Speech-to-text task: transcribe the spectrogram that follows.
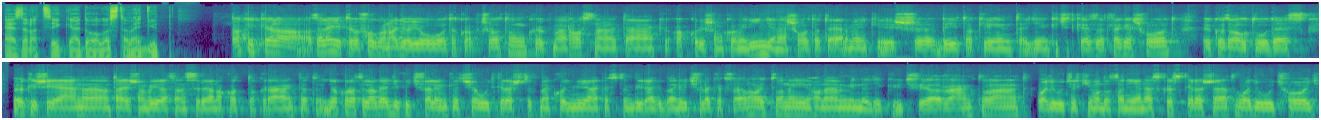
ezzel a céggel dolgoztam együtt? Akikkel az elejétől fogva nagyon jó volt a kapcsolatunk, ők már használták, akkor is, amikor még ingyenes volt a termék, és bétaként egy ilyen kicsit kezdetleges volt, ők az Autodesk. Ők is ilyen teljesen véletlenszerűen akadtak ránk, tehát gyakorlatilag egyik ügyfelünket se úgy kerestük meg, hogy mi elkezdtünk direktben ügyfeleket felhajtani, hanem mindegyik ügyfél ránk talált, vagy úgy, hogy kimondottan ilyen eszközkereset, vagy úgy, hogy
